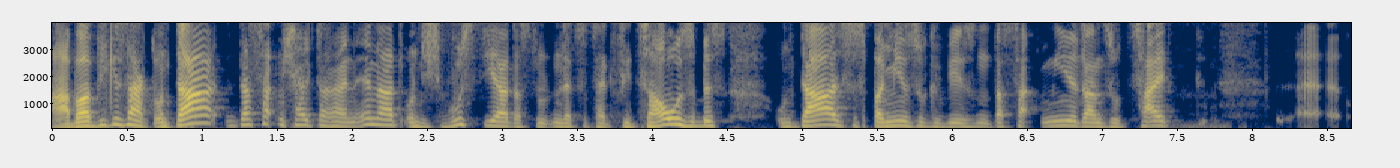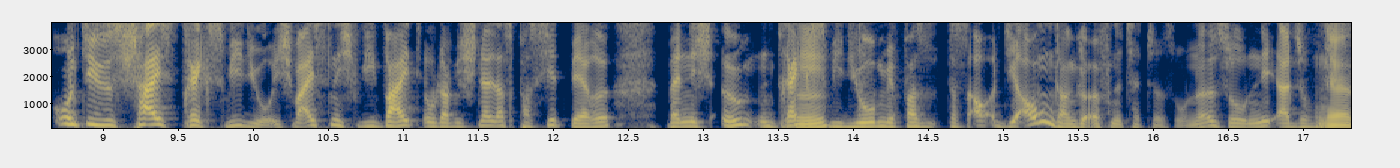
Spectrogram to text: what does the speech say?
Aber wie gesagt, und da, das hat mich halt daran erinnert und ich wusste ja, dass du in letzter Zeit viel zu Hause bist und da ist es bei mir so gewesen, das hat mir dann so Zeit und dieses scheiß Drecksvideo. Ich weiß nicht, wie weit oder wie schnell das passiert wäre, wenn ich irgendein Mhm. Drecksvideo mir vers- das, die Augen dann geöffnet hätte. So, ne? so, ne, also, Ja,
